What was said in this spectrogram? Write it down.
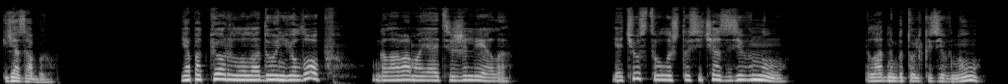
я забыл. Я подперла ладонью лоб, голова моя тяжелела. Я чувствовала, что сейчас зевну. И ладно бы только зевну.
